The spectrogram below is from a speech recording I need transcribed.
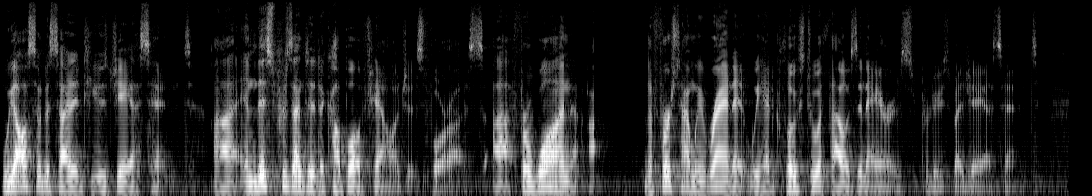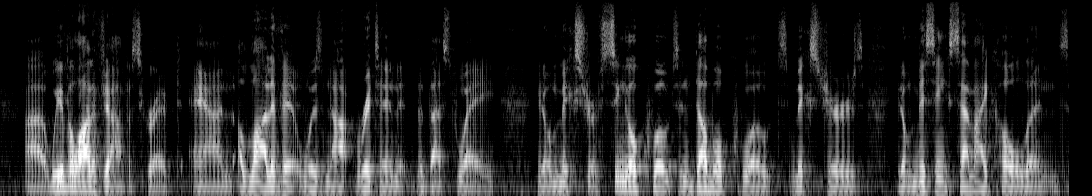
We also decided to use JS Hint, uh, and this presented a couple of challenges for us. Uh, for one, uh, the first time we ran it, we had close to a 1,000 errors produced by JS Hint. Uh, we have a lot of JavaScript, and a lot of it was not written the best way. You know, mixture of single quotes and double quotes, mixtures, you know, missing semicolons,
